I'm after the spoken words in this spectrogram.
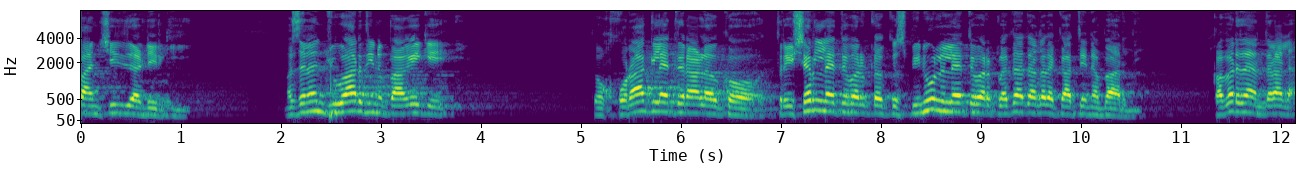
5 شي دا ډیر کی مثلا جوار دین پاګه کې که خوراک لته راړو کو تریشر لته ورکړو کو سپینول لته ورکړو دا دغه د کاتی نه بار دی خبر ده اندراله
